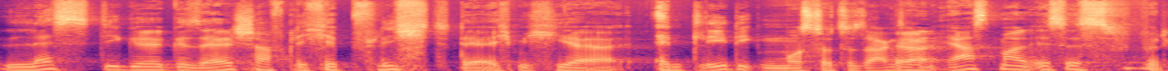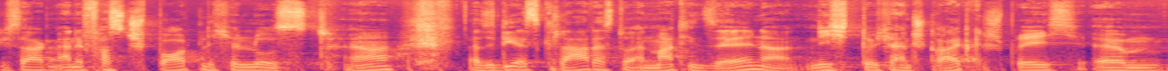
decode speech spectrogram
lästige gesellschaftliche Pflicht, der ich mich hier entledigen muss sozusagen, ja. sondern erstmal ist es, würde ich sagen, eine fast sportliche Lust. Ja? Also dir ist klar, dass du einen Martin Sellner nicht durch ein Streitgespräch ähm,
